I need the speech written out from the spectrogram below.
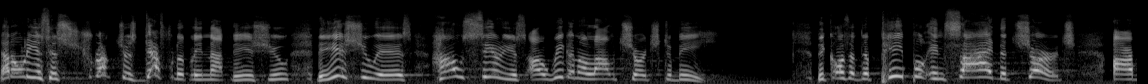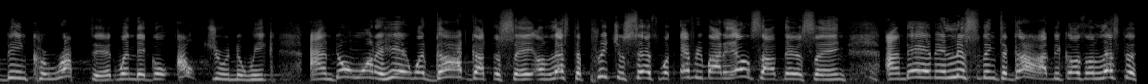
Not only is his structures definitely not the issue, the issue is how serious are we going to allow church to be? Because if the people inside the church are being corrupted when they go out during the week and don't want to hear what God got to say unless the preacher says what everybody else out there is saying, and they are listening to God because unless the,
